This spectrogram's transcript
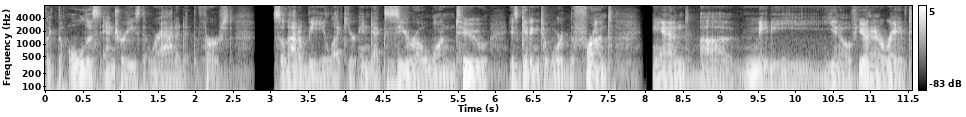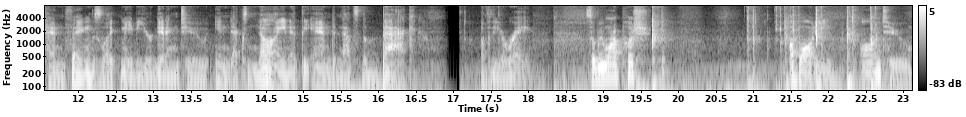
like the oldest entries that were added at the first. So that'll be like your index 0, 1, 2 is getting toward the front. And uh, maybe, you know, if you had an array of 10 things, like maybe you're getting to index 9 at the end, and that's the back of the array. So we want to push a body onto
